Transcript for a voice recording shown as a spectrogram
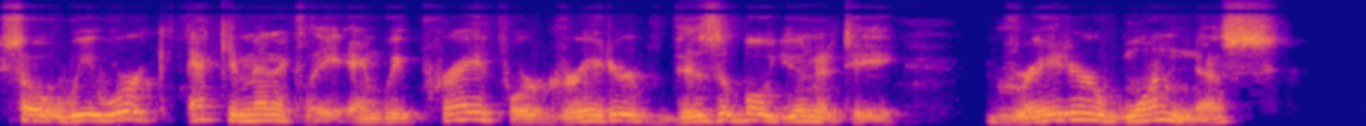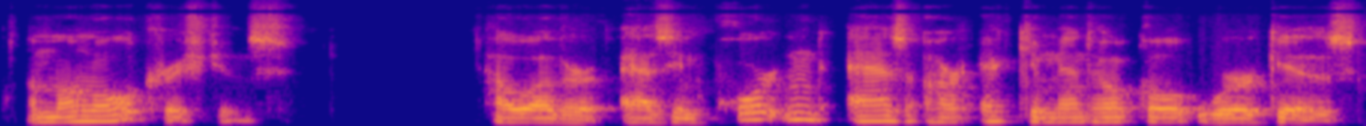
So we work ecumenically and we pray for greater visible unity, greater oneness among all Christians. However, as important as our ecumenical work is,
